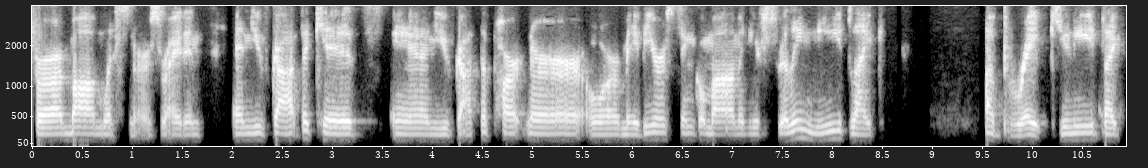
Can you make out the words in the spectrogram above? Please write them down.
for our mom listeners, right? And and you've got the kids and you've got the partner or maybe you're a single mom and you just really need like a break. You need like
